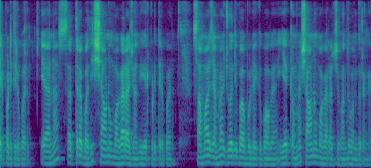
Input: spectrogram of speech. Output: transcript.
ஏற்படுத்தியிருப்பார். ஏன்னா சத்ரபதி ஷானு மகாராஜ் வந்து ஏற்படுத்தியிருப்பார். சமாஜம்னா ஜோதிபா பூலேக்கு போக இயக்கம்னா ஷானு மகாராஜுக்கு வந்து வந்துடுங்க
